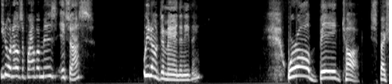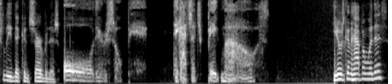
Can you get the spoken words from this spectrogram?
you know what else the problem is? It's us. We don't demand anything. We're all big talk, especially the conservatives. Oh, they're so big. They got such big mouths. You know what's going to happen with this?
